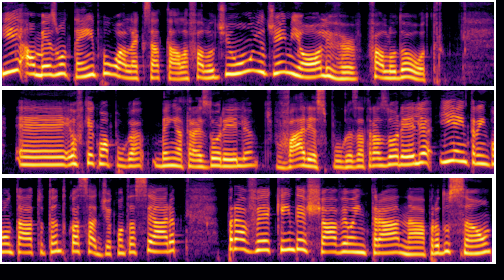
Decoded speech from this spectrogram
E, ao mesmo tempo, o Alex Atala falou de um e o Jamie Oliver falou do outro. É, eu fiquei com uma pulga bem atrás da orelha, tipo, várias pulgas atrás da orelha, e entrei em contato tanto com a Sadia quanto a Seara para ver quem deixava eu entrar na produção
